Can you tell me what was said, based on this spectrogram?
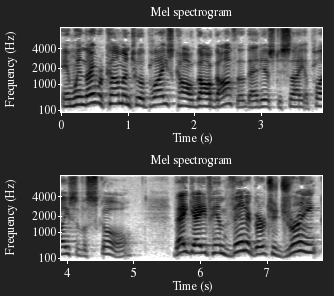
And when they were coming to a place called Golgotha, that is to say, a place of a skull, they gave him vinegar to drink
